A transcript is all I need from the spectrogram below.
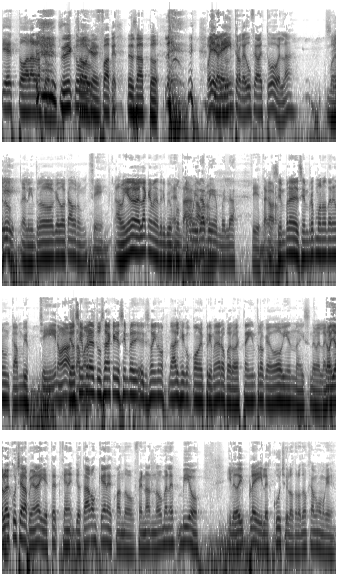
Tienes toda la razón. Sí, como So, que... Fuck it. Exacto. Oye, Si ese algo- intro que gufiado estuvo, ¿verdad? Bueno, Sí. el intro quedó cabrón. Sí. A mí de verdad que me tripió un Está montón. Muy bien, ¿verdad? Sí, está cabrón. Siempre, siempre es bueno tener un cambio. Sí, no, yo siempre, tú sabes que yo siempre soy nostálgico con el primero, pero este intro quedó bien nice, de verdad. No, que yo sí. lo escuché la primera y este, yo estaba con Kenneth cuando Fernando me lo envió y le doy play y lo escucho y los otros dos quedamos como que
